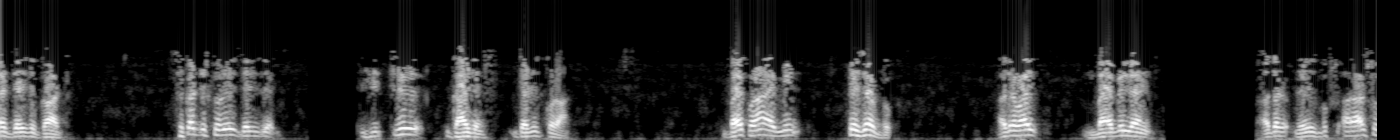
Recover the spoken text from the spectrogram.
that there is a God. Second discovery is there is a literal guidance, that is Quran. By Quran I mean preserved book. Otherwise, Bible and other religious books are also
